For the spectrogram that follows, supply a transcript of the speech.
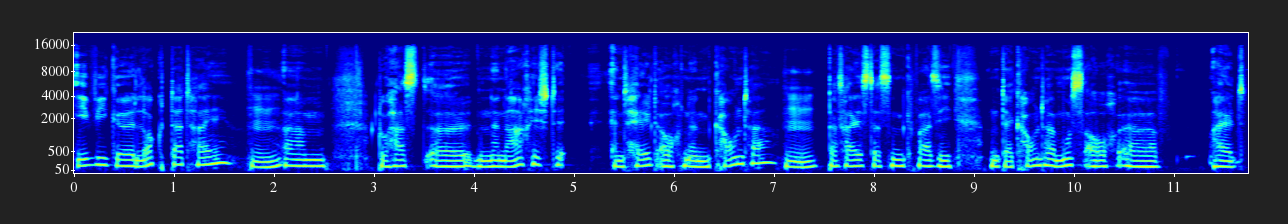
ewige Log-Datei. Mhm. Ähm, du hast äh, eine Nachricht enthält auch einen Counter. Mhm. Das heißt, das sind quasi, und der Counter muss auch äh, halt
